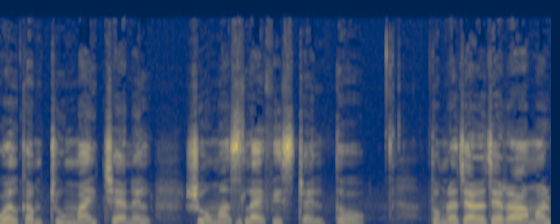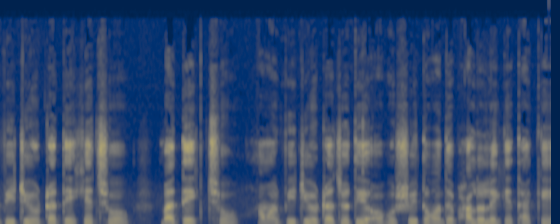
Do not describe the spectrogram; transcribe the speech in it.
welcome to my channel Suma's lifestyle তো তোমরা যারা যারা আমার ভিডিওটা দেখেছ বা দেখছ, আমার ভিডিওটা যদি অবশ্যই তোমাদের ভালো লেগে থাকে,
